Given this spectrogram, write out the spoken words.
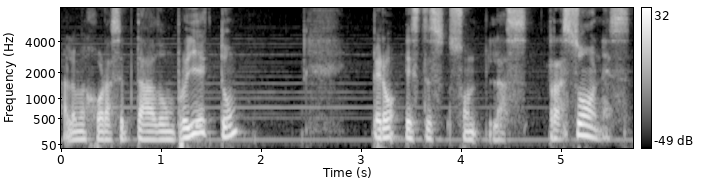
a lo mejor aceptado un proyecto. Pero estas son las razones.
